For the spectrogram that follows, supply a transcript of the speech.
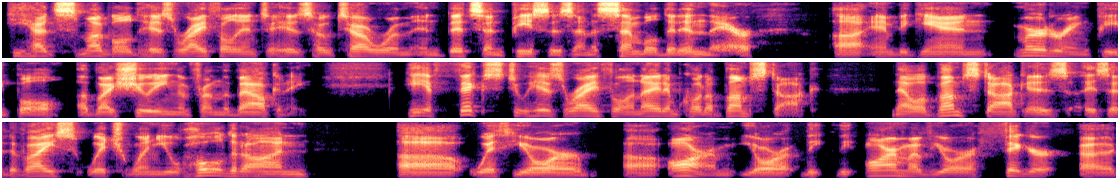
he had smuggled his rifle into his hotel room in bits and pieces and assembled it in there uh, and began murdering people uh, by shooting them from the balcony. He affixed to his rifle an item called a bump stock. Now, a bump stock is is a device which, when you hold it on uh, with your uh, arm, your the the arm of your figure uh,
